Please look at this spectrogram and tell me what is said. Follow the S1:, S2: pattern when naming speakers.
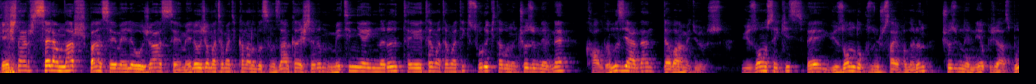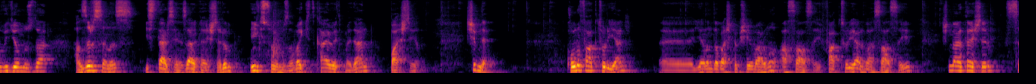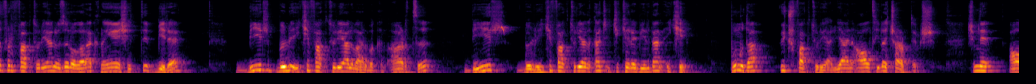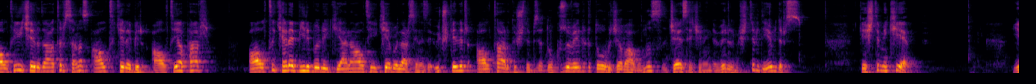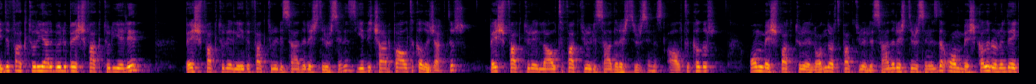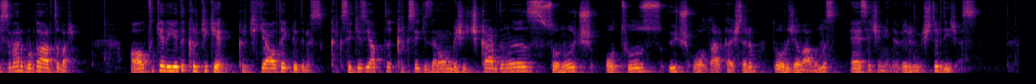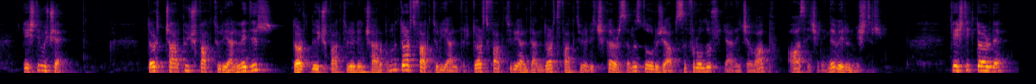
S1: Gençler selamlar ben SML Hoca, SML Hoca Matematik kanalındasınız arkadaşlarım. Metin yayınları TYT Matematik soru kitabının çözümlerine kaldığımız yerden devam ediyoruz. 118 ve 119. sayfaların çözümlerini yapacağız bu videomuzda. Hazırsanız isterseniz arkadaşlarım ilk sorumuza vakit kaybetmeden başlayalım. Şimdi konu faktöriyel ee, yanında başka bir şey var mı? Asal sayı. Faktöriyel ve asal sayı. Şimdi arkadaşlarım 0 faktöriyel özel olarak neye eşitti? 1'e. 1 bölü 2 faktöriyel var bakın. Artı 1 bölü 2 faktöriyel kaç? 2 kere 1'den 2. Bunu da 3 faktöriyel yani 6 ile çarp demiş. Şimdi 6'yı içeri dağıtırsanız 6 kere 1 6 yapar. 6 kere 1 bölü 2 yani 6'yı 2'ye bölerseniz de 3 gelir. 6 artı 3 de bize 9'u verir. Doğru cevabımız C seçeneğinde verilmiştir diyebiliriz. Geçtim 2'ye. 7 faktöriyel bölü 5 faktöriyeli 5 faktöriyel 7 faktöriyeli sadeleştirirseniz 7 çarpı 6 kalacaktır. 5 faktöriyel 6 faktöriyeli sadeleştirirseniz 6 kalır. 15 faktöriyel 14 faktöriyeli sadeleştirirseniz de 15 kalır. Önünde eksi var burada artı var. 6 kere 7 42. 42'ye 6 eklediniz. 48 yaptı. 48'den 15'i çıkardınız. Sonuç 33 oldu arkadaşlarım. Doğru cevabımız E seçeneğinde verilmiştir diyeceğiz. Geçtim 3'e. 4 çarpı 3 faktöriyel nedir? 4 ile 3 faktöriyelin çarpımı 4 faktöriyeldir. 4 faktöriyelden 4 faktöriyeli çıkarırsanız doğru cevap 0 olur. Yani cevap A seçeneğinde verilmiştir. Geçtik 4'e.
